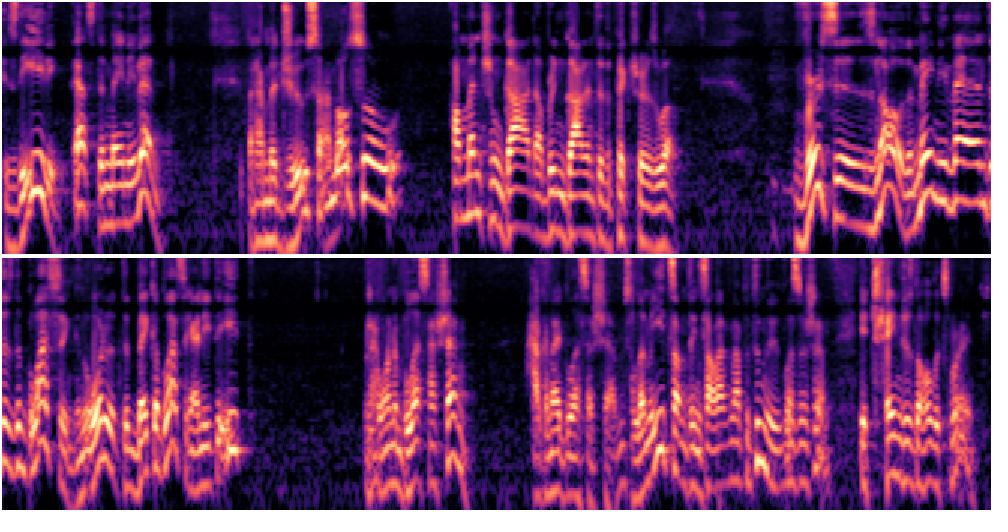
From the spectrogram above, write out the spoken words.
is the eating. That's the main event. But I'm a Jew, so I'm also, I'll mention God, I'll bring God into the picture as well. Versus, no, the main event is the blessing. In order to make a blessing, I need to eat. But I want to bless Hashem. How can I bless Hashem? So let me eat something so I'll have an opportunity to bless Hashem. It changes the whole experience.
